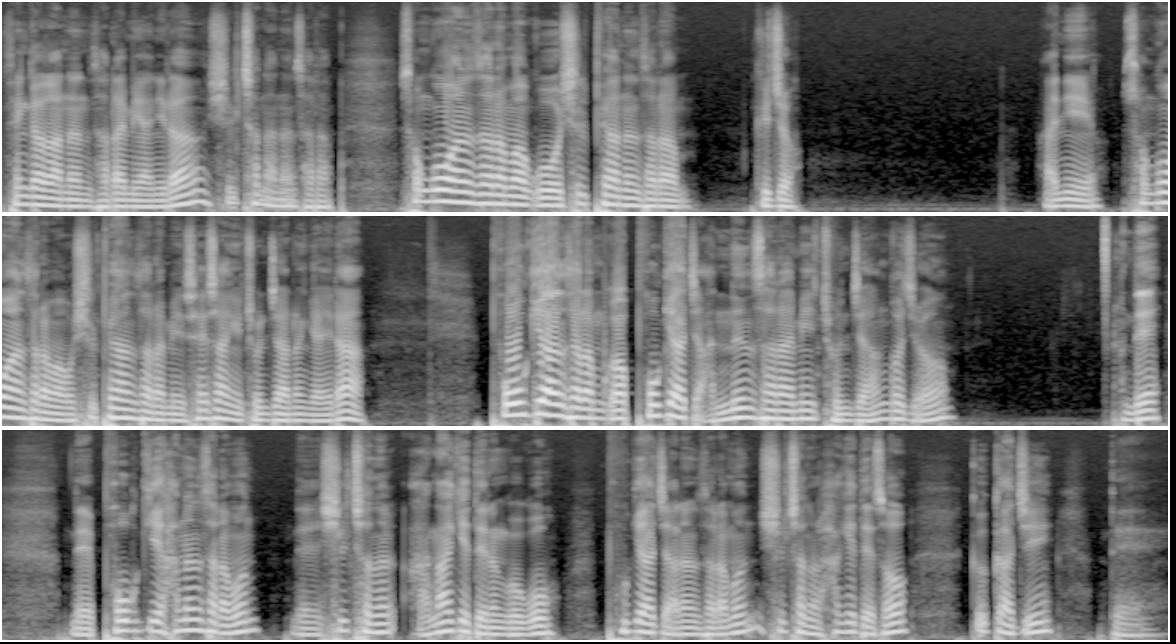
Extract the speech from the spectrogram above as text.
생각하는 사람이 아니라 실천하는 사람. 성공하는 사람하고 실패하는 사람, 그죠? 아니에요. 성공한 사람하고 실패한 사람이 세상에 존재하는 게 아니라 포기한 사람과 포기하지 않는 사람이 존재한 거죠. 근데 네, 포기하는 사람은 네, 실천을 안 하게 되는 거고 포기하지 않은 사람은 실천을 하게 돼서 끝까지 네,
